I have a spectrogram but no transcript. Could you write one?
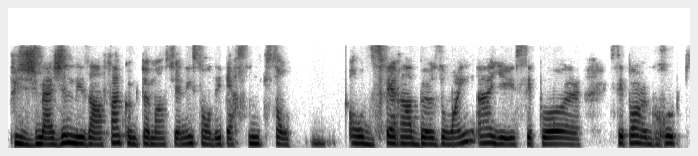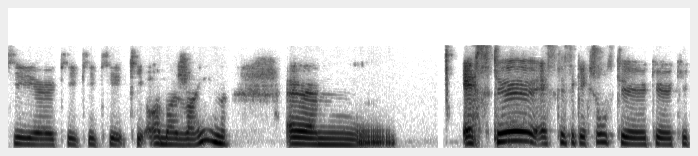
puis j'imagine les enfants, comme tu as mentionné, sont des personnes qui sont ont différents besoins. Hein, c'est pas c'est pas un groupe qui est qui, qui, qui, est homogène. est-ce que est-ce que c'est quelque chose que, que, qui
